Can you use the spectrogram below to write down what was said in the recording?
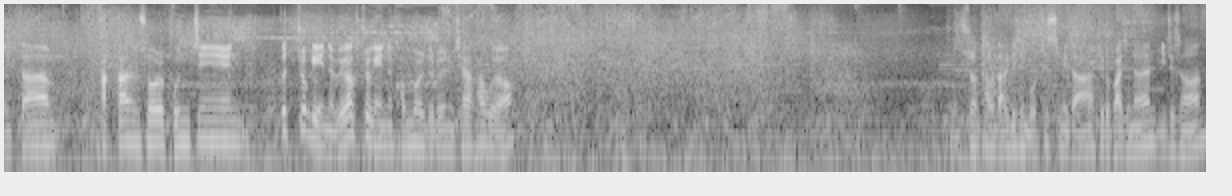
일단 박한솔 본진 끝쪽에 있는 외곽 쪽에 있는 건물들은 제압하고요. 수전 바로 날리진 못했습니다. 뒤로 빠지는 이재선.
